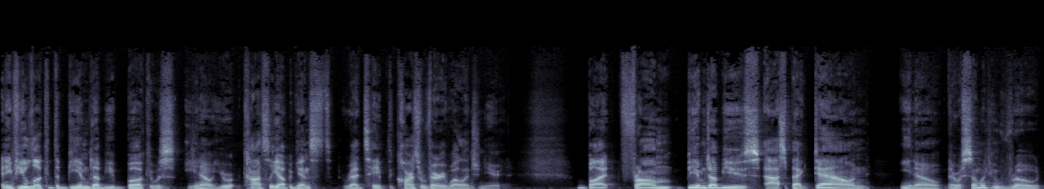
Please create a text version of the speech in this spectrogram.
And if you look at the BMW book, it was, you know, you're constantly up against red tape. The cars were very well engineered, but from BMW's aspect down, you know, there was someone who wrote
